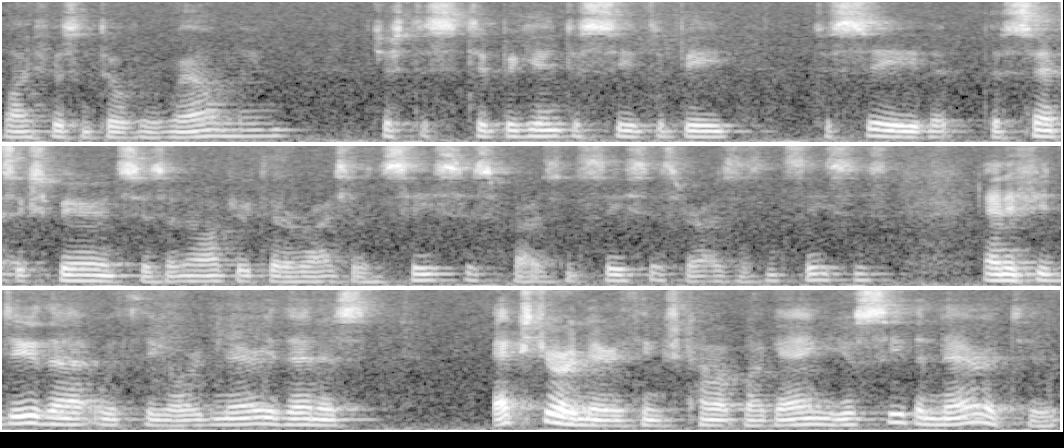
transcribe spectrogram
life isn't overwhelming, just to, to begin to see to be to see that the sense experience is an object that arises and ceases, arises and ceases, arises and ceases. And if you do that with the ordinary, then as extraordinary things come up like anger, you'll see the narrative.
